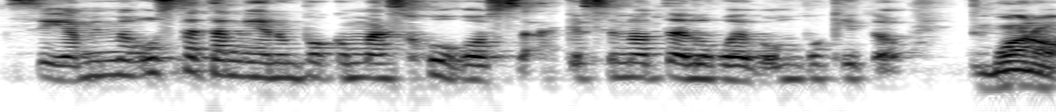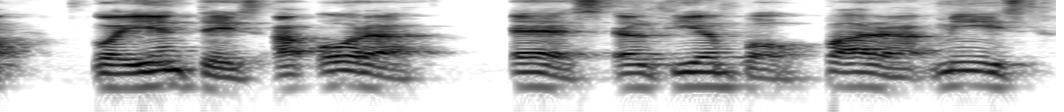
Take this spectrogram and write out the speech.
Sí, a mí me gusta también un poco más jugosa, que se note el huevo un poquito. Bueno, oyentes, ahora es el tiempo para mis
